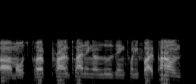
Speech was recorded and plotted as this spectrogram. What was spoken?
Um, I was pl- pl- planning on losing 25 pounds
